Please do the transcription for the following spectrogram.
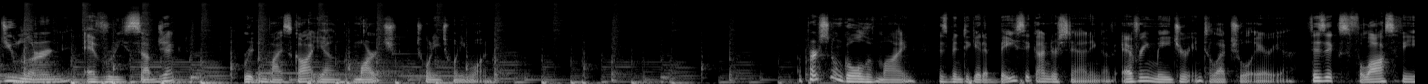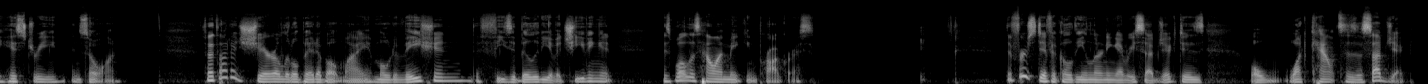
Should You Learn Every Subject? Written by Scott Young, March 2021. A personal goal of mine has been to get a basic understanding of every major intellectual area physics, philosophy, history, and so on. So I thought I'd share a little bit about my motivation, the feasibility of achieving it, as well as how I'm making progress. The first difficulty in learning every subject is well, what counts as a subject?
